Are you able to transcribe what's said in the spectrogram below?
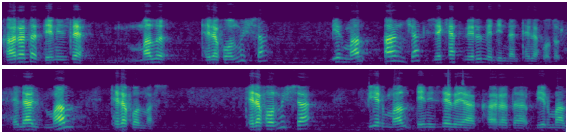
karada, denizde malı telef olmuşsa bir mal ancak zekat verilmediğinden telef olur. Helal mal telef olmaz. Telef olmuşsa bir mal denizde veya karada bir mal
